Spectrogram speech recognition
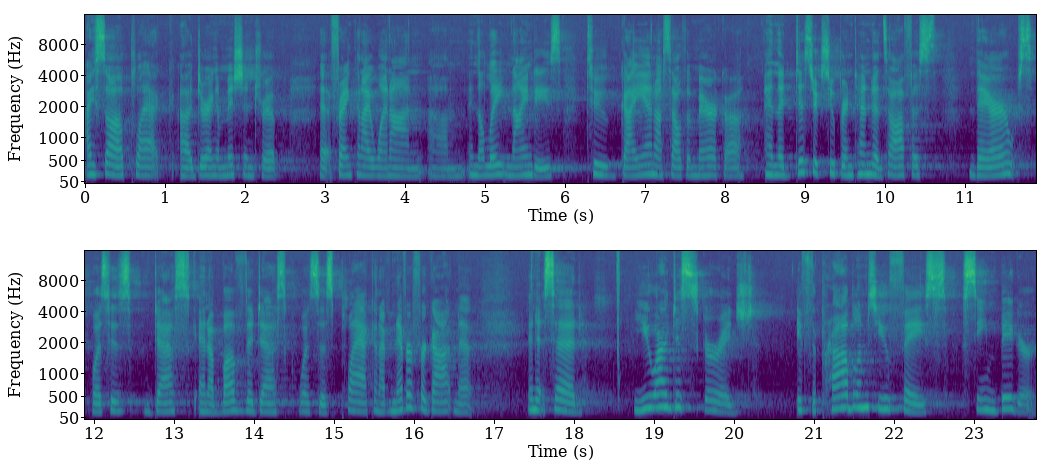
I saw a plaque uh, during a mission trip that Frank and I went on um, in the late 90s to Guyana, South America, and the district superintendent's office there was his desk, and above the desk was this plaque, and I've never forgotten it. And it said, you are discouraged if the problems you face seem bigger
